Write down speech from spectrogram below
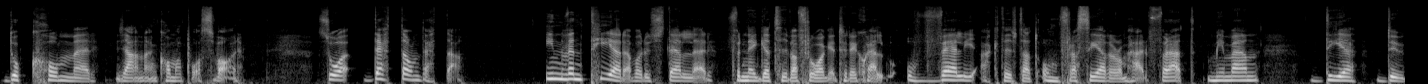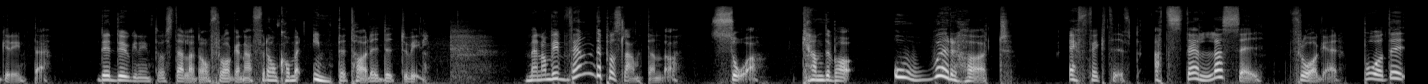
då kommer hjärnan komma på svar. Så detta om detta. Inventera vad du ställer för negativa frågor till dig själv och välj aktivt att omfrasera de här för att min vän, det duger inte. Det duger inte att ställa de frågorna för de kommer inte ta dig dit du vill. Men om vi vänder på slanten då, så kan det vara oerhört effektivt att ställa sig frågor. Både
